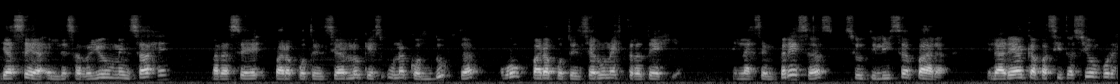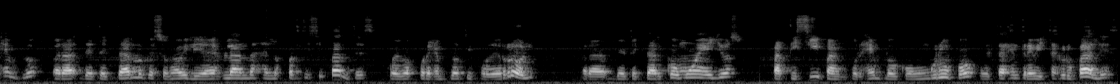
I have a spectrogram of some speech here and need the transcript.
ya sea el desarrollo de un mensaje, para, para potenciar lo que es una conducta o para potenciar una estrategia. En las empresas se utiliza para el área de capacitación, por ejemplo, para detectar lo que son habilidades blandas en los participantes, juegos, por ejemplo, tipo de rol, para detectar cómo ellos participan, por ejemplo, con un grupo, estas entrevistas grupales,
